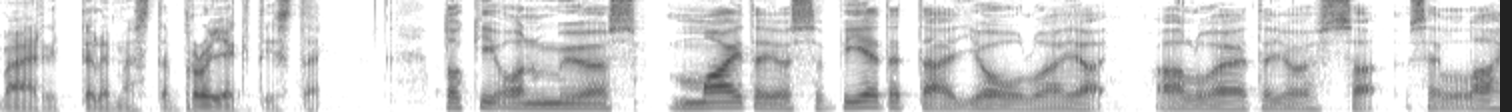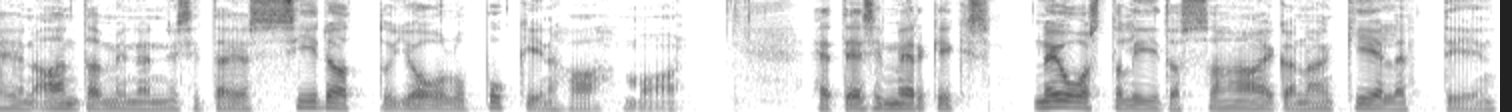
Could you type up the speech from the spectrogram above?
määrittelemästä projektista. Toki on myös maita, joissa vietetään joulua ja alueita, joissa sen lahjan antaminen, niin sitä ei ole sidottu joulupukin hahmoon. Et esimerkiksi Neuvostoliitossahan aikanaan kiellettiin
